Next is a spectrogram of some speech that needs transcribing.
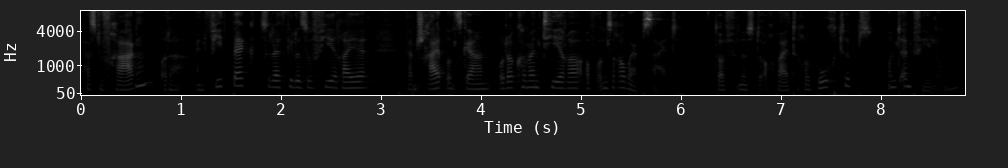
Hast du Fragen oder ein Feedback zu der Philosophie-Reihe, dann schreib uns gern oder kommentiere auf unserer Website. Dort findest du auch weitere Buchtipps und Empfehlungen.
